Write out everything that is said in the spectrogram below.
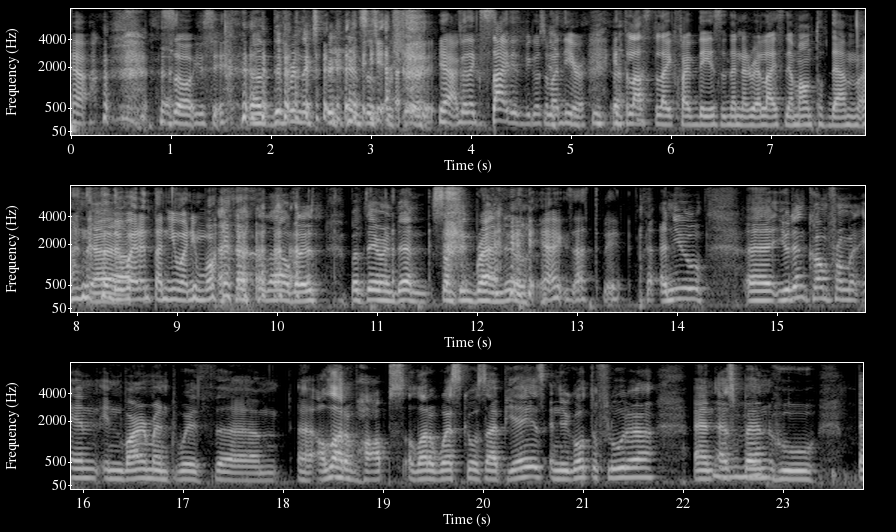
yeah. So you see. uh, different experiences yeah. for sure. Yeah, I got excited because of a deer. It lasted like five days, and then I realized the amount of them, and Yeah, they weren't a new anymore. no, but it, but there and then something brand new. yeah, exactly. and you uh, you then come from an environment with um, uh, a lot of hops, a lot of West Coast IPAs, and you go to Florø and Espen, who uh,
